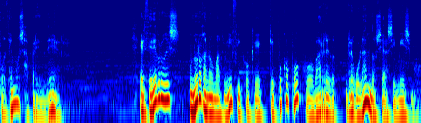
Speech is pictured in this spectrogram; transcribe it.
podemos aprender. El cerebro es un órgano magnífico que, poco a poco va regulándose a sí mismo.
